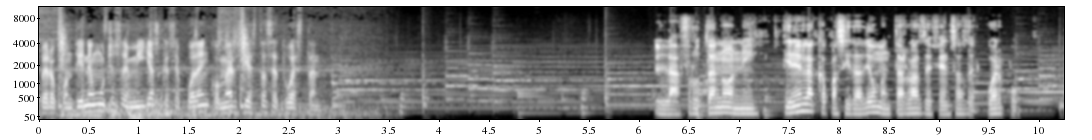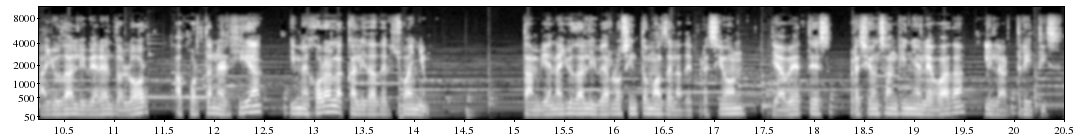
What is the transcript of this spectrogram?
pero contiene muchas semillas que se pueden comer si éstas se tuestan. La fruta noni tiene la capacidad de aumentar las defensas del cuerpo, ayuda a aliviar el dolor, aporta energía y mejora la calidad del sueño. También ayuda a aliviar los síntomas de la depresión, diabetes, presión sanguínea elevada y la artritis.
